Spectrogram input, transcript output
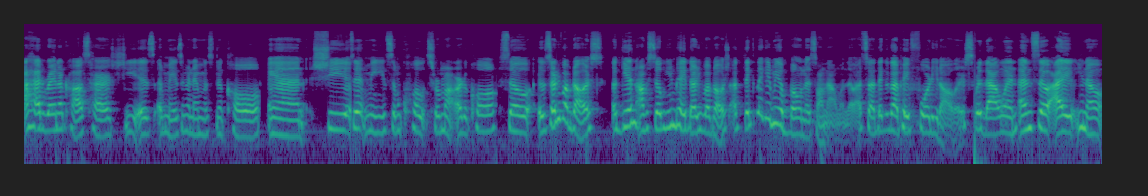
I had ran across her. She is amazing. Her name is Nicole, and she sent me some quotes from my article. So it was $35. Again, I was still getting paid $35. I think they gave me a bonus on that one though. So I think I got paid $40 for that one. And so I, you know,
